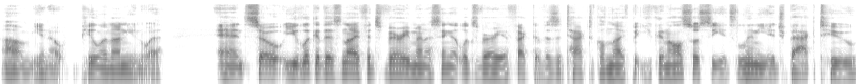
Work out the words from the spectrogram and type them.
um, you know peel an onion with And so you look at this knife, it's very menacing. It looks very effective as a tactical knife, but you can also see its lineage back to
